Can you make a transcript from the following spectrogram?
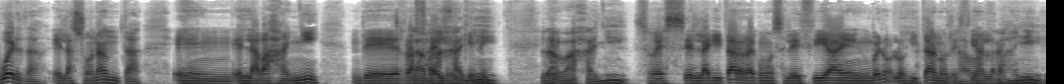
cuerda, en la sonanta, en, la bajañí de Rafael Riqueni. La eh, bajañí. Eso es en la guitarra, como se le decía en, bueno, los gitanos decían la bajañí.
